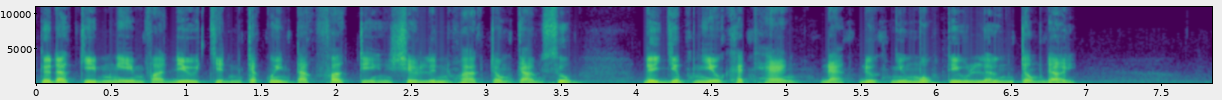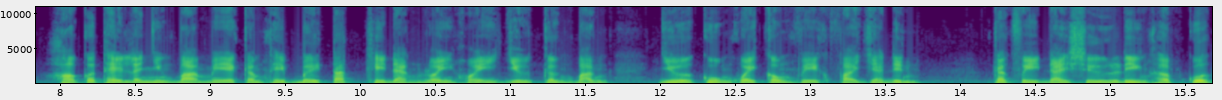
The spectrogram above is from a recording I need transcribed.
tôi đã kiểm nghiệm và điều chỉnh các nguyên tắc phát triển sự linh hoạt trong cảm xúc để giúp nhiều khách hàng đạt được những mục tiêu lớn trong đời. Họ có thể là những bà mẹ cảm thấy bế tắc khi đang loay hoay giữ cân bằng giữa cuộn quay công việc và gia đình. Các vị đại sứ Liên Hợp Quốc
